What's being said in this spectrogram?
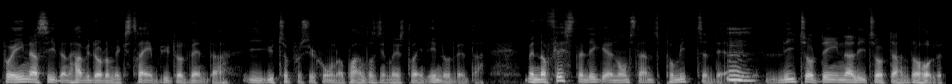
på ena sidan har vi då de extremt utåtvända i ytterpositioner, på andra sidan de extremt inåtvända. Men de flesta ligger någonstans på mitten där, mm. lite åt det ena, lite åt det andra hållet.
